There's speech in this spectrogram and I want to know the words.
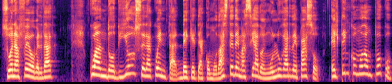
Suena feo, ¿verdad? Cuando Dios se da cuenta de que te acomodaste demasiado en un lugar de paso, Él te incomoda un poco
